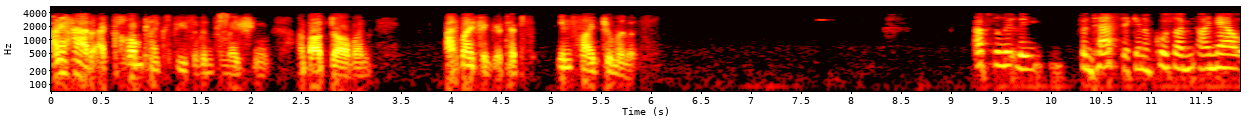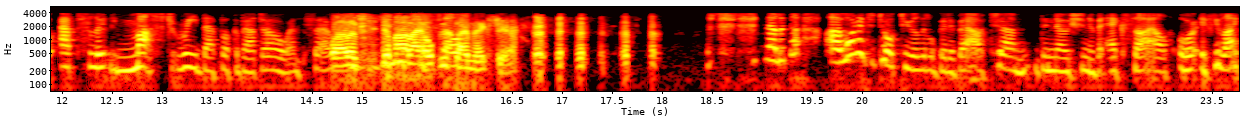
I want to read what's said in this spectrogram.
I had a complex piece of information about Darwin at my fingertips inside two minutes. Absolutely fantastic, and of course, I'm, I now absolutely must read that book about Darwin. So, Well, if, Jamal, I hope this So- time next year. Now, look, I wanted to talk to you a little bit about um, the notion of exile, or if you like,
